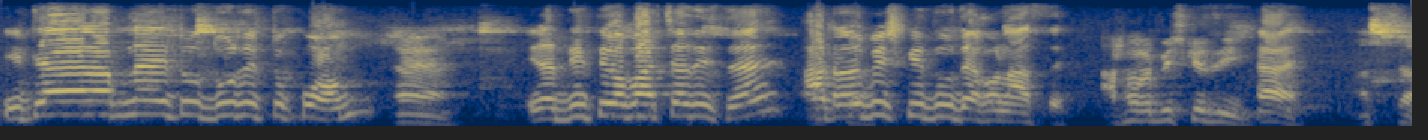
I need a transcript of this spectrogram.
এটা আপনার একটু দুধ একটু কম। হ্যাঁ। এটা দ্বিতীয় বাচ্চা দিছে আঠারো বিশ কেজি দুধ এখন আছে? আঠারো বিশ কেজি? হ্যাঁ। আচ্ছা।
